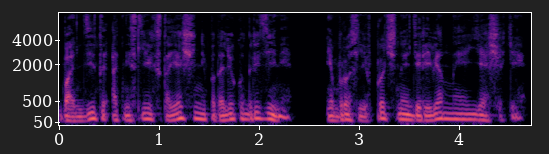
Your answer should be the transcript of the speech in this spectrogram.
бандиты отнесли их стоящей неподалеку дрезине и бросили в прочные деревянные ящики.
